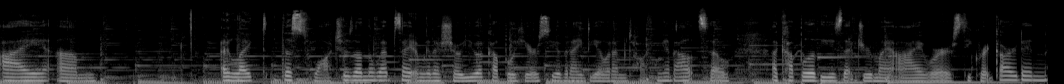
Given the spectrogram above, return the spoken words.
I um, I liked the swatches on the website. I'm going to show you a couple here so you have an idea what I'm talking about. So, a couple of these that drew my eye were Secret Garden,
